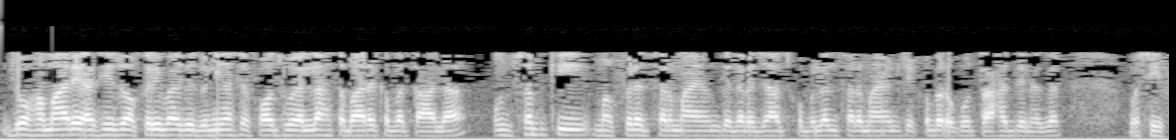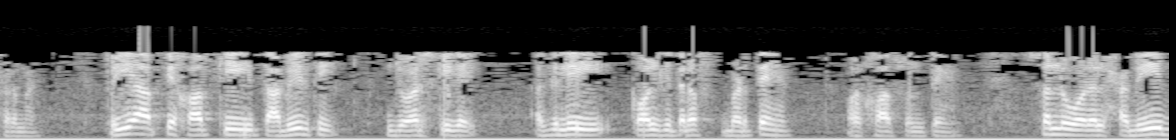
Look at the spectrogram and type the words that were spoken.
جو ہمارے عزیز و اقریبا جو دنیا سے فوت ہوئے، اللہ تبارک و تعالی ان سب کی مغفرت فرمائے، ان کے درجات کو بلند فرمائے، ان کی قبر کو تاحد نظر وسیع فرمائے۔ تو یہ آپ کے خواب کی تعبیر تھی جو عرض کی گئی۔ اگلی کال کی طرف بڑھتے ہیں اور خواب سنتے ہیں۔ صلو علی الحبیب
